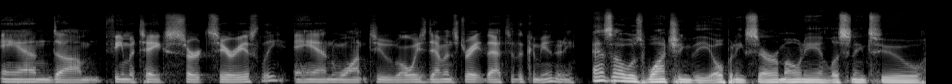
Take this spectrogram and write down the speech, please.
and um, FEMA takes CERT seriously and want to always demonstrate that to the community. As I was watching the opening ceremony and listening to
